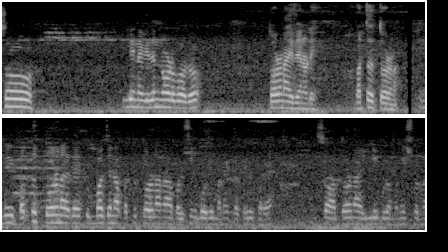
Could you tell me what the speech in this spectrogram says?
ಸೊ ಇಲ್ಲಿ ನಾವು ಇದನ್ನು ನೋಡ್ಬೋದು. ತೋರಣ ಇದೆ ನೋಡಿ. ಭತ್ತದ ತೋರಣ. ಇಲ್ಲಿ ಭತ್ತದ ತೋರಣ ಇದೆ. ತುಂಬ ಜನ ಭತ್ತದ ತೋರಣನ ಬಳಸಿರ್ಬೋದು, ಮನೆ ಕಟ್ಟಿರ್ತಾರೆ. ಸೊ ಆ ತೋರಣ ಇಲ್ಲಿ ಕೂಡ ಮುನೇಶ್ವರನ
